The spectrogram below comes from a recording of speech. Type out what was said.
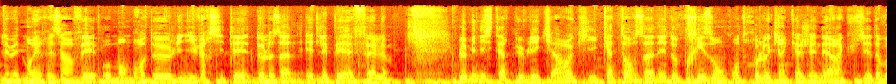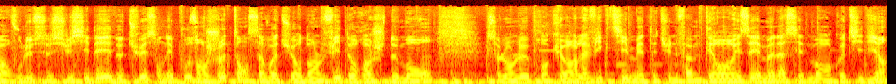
L'événement est réservé aux membres de l'université de Lausanne et de l'EPFL. Le ministère public a requis 14 années de prison contre le quinquagénaire accusé d'avoir voulu se suicider et de tuer son épouse en jetant sa voiture dans le vide aux Roches de Moron. Selon le procureur, la victime était une femme terrorisée et menacée de mort au quotidien.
